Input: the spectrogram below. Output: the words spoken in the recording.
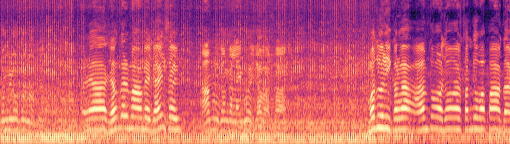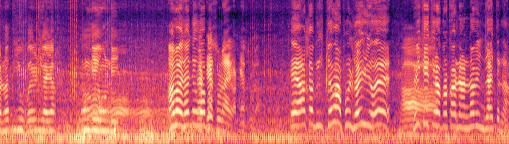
બંગલો કોનો? આ જંગલમાં અમે જાય છે. આમનું જંગલ આવ્યું હોય જવાર હા. મજૂરી કરવા આમ તો જો સંધુ બાપા નદીઓ ફેરડી આયા ઊંડી ઊંડી. આમાં સંધુ બાપા કેસુડા આવ્યા કેસુડા. એ આ તો બી કેવા ફૂલ જોઈ લ્યો એ. વિચિત્ર પ્રકારના નવીન જાતના.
